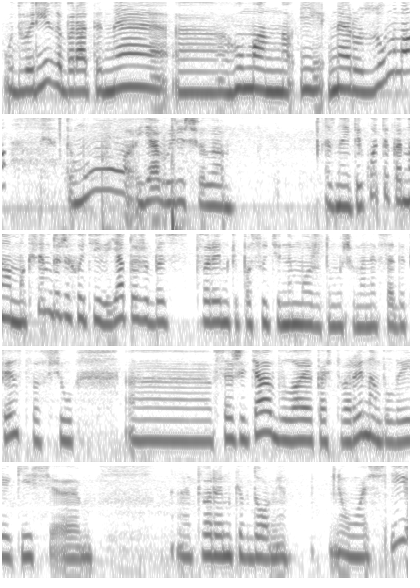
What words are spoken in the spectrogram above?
у дворі, забирати не гуманно і нерозумно. Тому я вирішила знайти котика нам. Максим дуже хотів, і я теж без тваринки, по суті, не можу, тому що в мене все дитинство, всю, все життя була якась тварина, були якісь. Е, тваринки в домі. Ось, і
